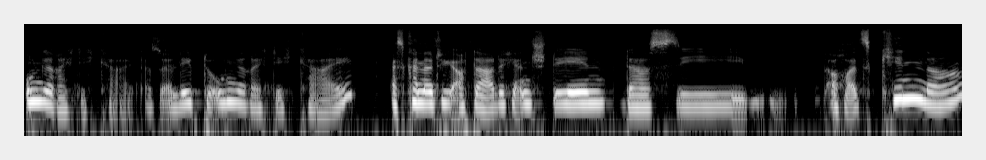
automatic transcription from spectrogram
Ungerechtigkeit, also erlebte Ungerechtigkeit. Es kann natürlich auch dadurch entstehen, dass sie auch als Kinder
